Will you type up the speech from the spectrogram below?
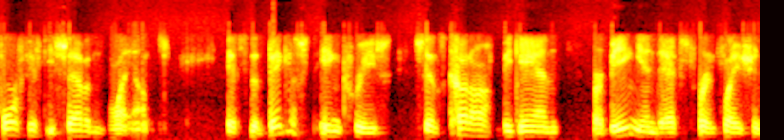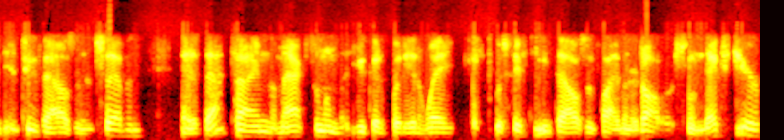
457 plans. It's the biggest increase since cutoff began or being indexed for inflation in 2007 And at that time, the maximum that you could put in away was fifteen thousand five hundred dollars. So next year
